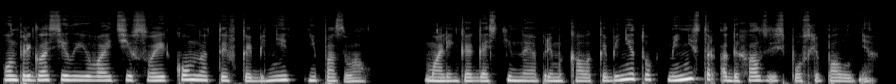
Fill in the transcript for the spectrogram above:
Он пригласил ее войти в свои комнаты, в кабинет не позвал. Маленькая гостиная примыкала к кабинету, министр отдыхал здесь после полудня.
